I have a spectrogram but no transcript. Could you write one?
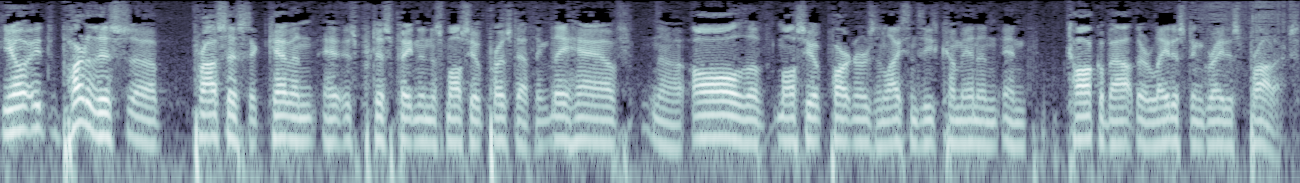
You know, it, part of this uh, process that Kevin is participating in this Mossy Oak Pro Staff thing, they have uh, all the Mossy Oak partners and licensees come in and, and talk about their latest and greatest products.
